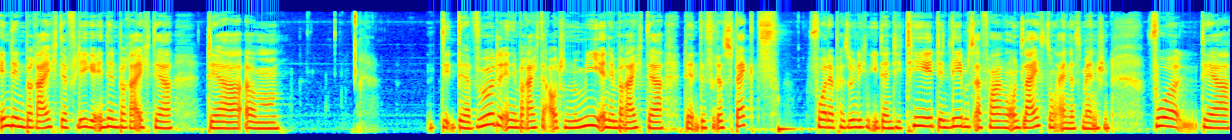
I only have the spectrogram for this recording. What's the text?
in den Bereich der Pflege, in den Bereich der, der, ähm, der Würde, in den Bereich der Autonomie, in den Bereich der, der, des Respekts vor der persönlichen Identität, den Lebenserfahrungen und Leistung eines Menschen, vor der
